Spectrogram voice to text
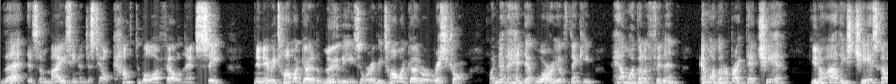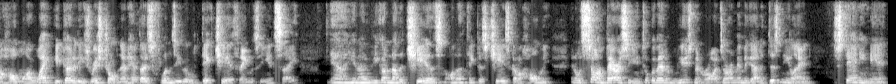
that is amazing. And just how comfortable I felt in that seat. And every time I'd go to the movies or every time I'd go to a restaurant, I never had that worry of thinking, how am I going to fit in? Am I going to break that chair? You know, are these chairs going to hold my weight? You'd go to these restaurants and have those flimsy little deck chair things, and you'd say, Yeah, you know, have you got another chair? I don't think this chair's going to hold me. And it was so embarrassing. You talk about amusement rides. I remember going to Disneyland, standing there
